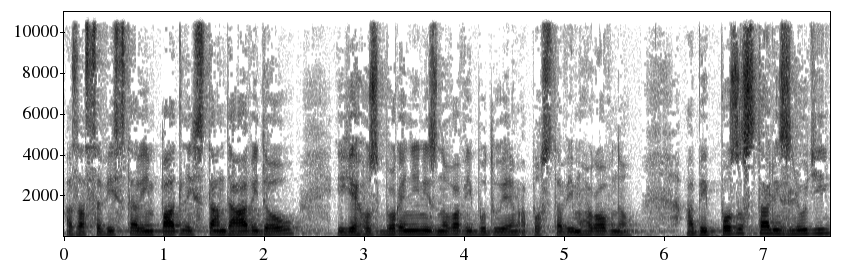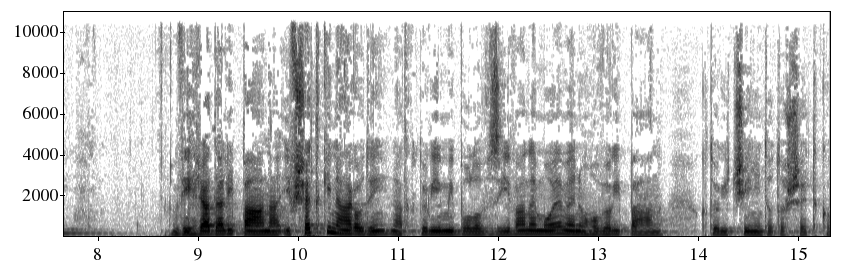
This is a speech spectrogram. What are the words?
a zase vystavím padlý stan Dávidov i jeho zboreniny znova vybudujem a postavím ho rovno. Aby pozostali z ľudí, Vyhľadali pána i všetky národy, nad ktorými bolo vzývané moje meno, hovorí pán, ktorý činí toto všetko.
